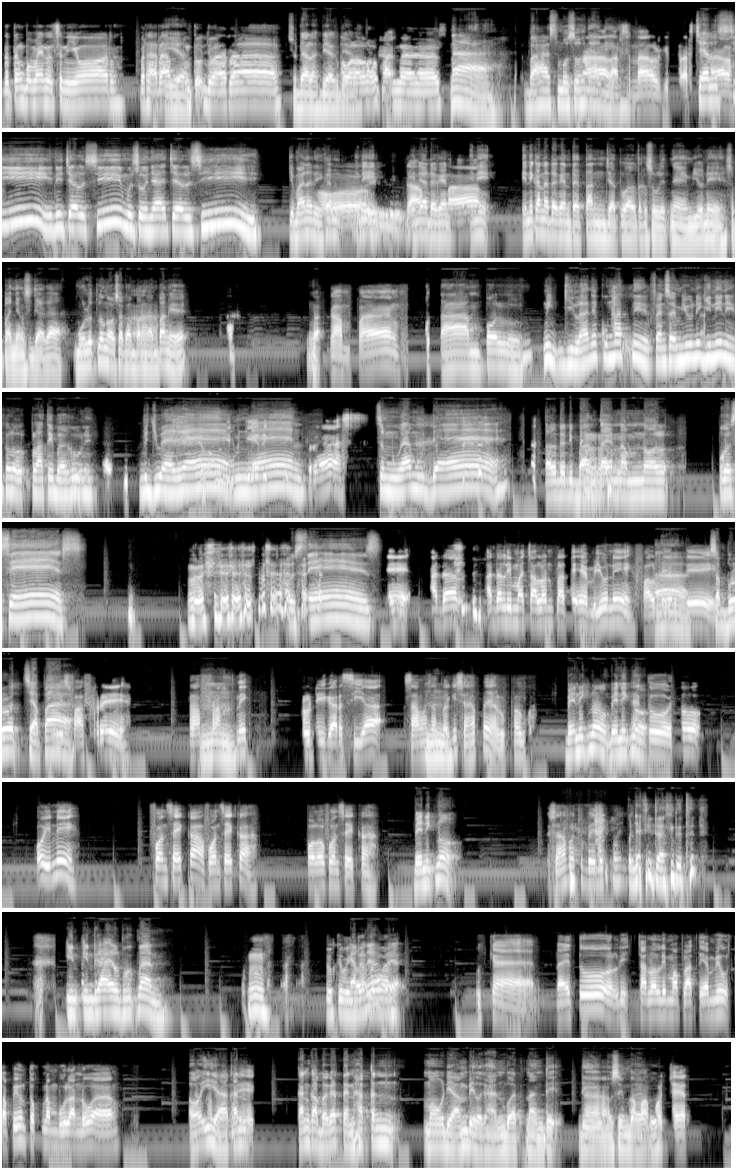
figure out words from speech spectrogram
Datang pemain senior berharap Iya. untuk juara. Sudahlah biar biar. Awal-awal panas. Nah, bahas musuhnya Arsenal, nih. Arsenal gitu. Arsenal. Chelsea, ini Chelsea, musuhnya Chelsea. Gimana nih kan Oh, ini ini ada kan gampang. ini ini kan ada rentetan jadwal tersulitnya MU nih sepanjang sejarah. Mulut lu nggak usah gampang-gampang ya. Gampang. Ku tampol lu. Nih gilanya kumat nih fans MU nih gini nih kalau pelatih baru nih. Berjuara, menang, semua mudah. Tahu udah dibantai 6-0 proses, proses. Eh, ada ada lima calon pelatih MU nih. Valverde, Sebut siapa? Luis Favre, Ralf Hmm. Rangnick, Rudi Garcia, sama satu Hmm. lagi siapa ya lupa gua. Benigno, Benigno. Itu itu Oh ini Fonseca, Fonseca. Paulo Fonseca. Benigno, Siapa tuh Benigno? penyanyi dangdut. In Indra L. Brookman. Hmm. Tuh L-nya dong, apa ya? Bukan. Nah itu li- calon lima pelatih MU tapi untuk enam bulan doang. Oh Jangka iya kan pendek. kan kabarnya Ten Hag kan mau diambil kan buat nanti di Nah, musim sama baru. Pochet,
